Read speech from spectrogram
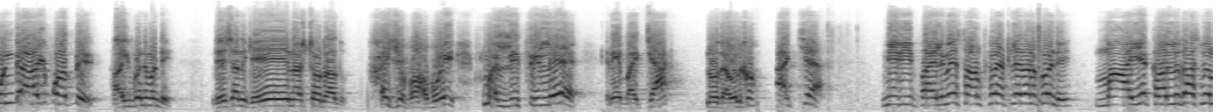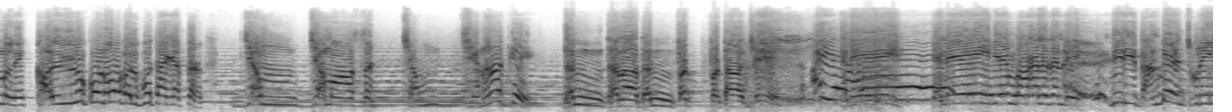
గుండె ఆగిపోద్ది. ఆగిపోనివ్వండి. దేశానికి ఏ నష్టం రాదు. అయ్యో బాబోయ్ మళ్ళీ త్రిల్లే. రే బచ్చా నువ్వు తగులుకో. అచ్చా మీరు ఈ ఫైల్ మీద సంతకం ఎట్లేదు అనుకోండి మా అయ్య కళ్ళు దాసి మిమ్మల్ని కళ్ళు కుండలో కలుపు తాగేస్తాడు. జమ్ జమా సత్యం జనాకే. ధన్ ధన ధన్ ఫట్ ఫటాచే? ఇదేం బాగాలేదండి. మీరు ఈ దండ ఎంచుకుని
